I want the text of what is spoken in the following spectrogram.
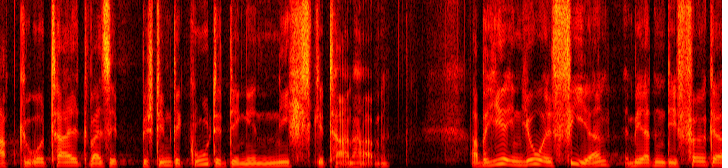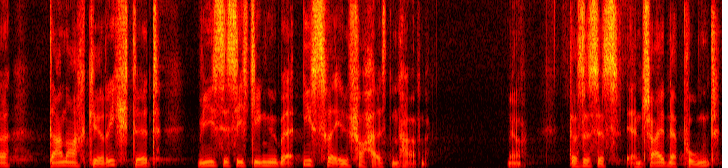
abgeurteilt, weil sie bestimmte gute Dinge nicht getan haben. Aber hier in Joel 4 werden die Völker danach gerichtet, wie sie sich gegenüber Israel verhalten haben. Ja. Das ist jetzt ein entscheidender Punkt,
